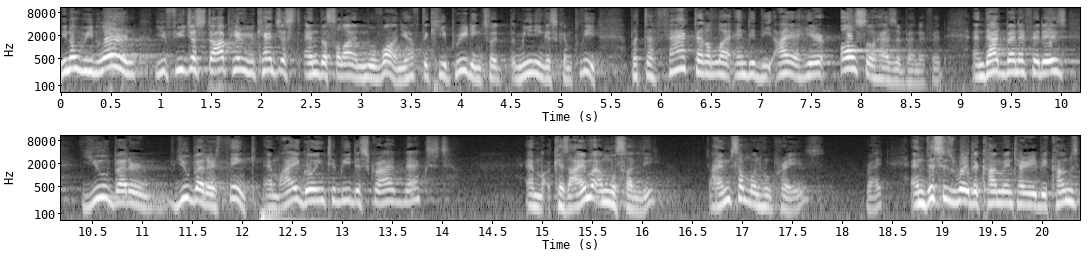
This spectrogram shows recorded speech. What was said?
You know, we learn, if you just stop here, you can't just end the salah and move on. You have to keep reading so the meaning is complete. But the fact that Allah ended the ayah here also has a benefit. And that benefit is, you better, you better think, am I going to be described next? Because I'm a musalli. I'm someone who prays. Right? And this is where the commentary becomes,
